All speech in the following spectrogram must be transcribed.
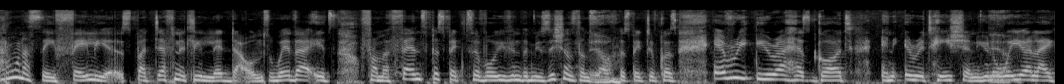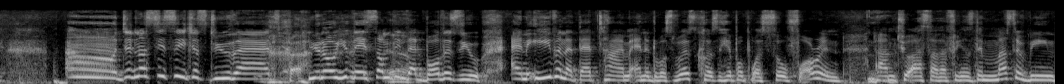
I don't want to say failures, but definitely letdowns, whether it's from a fan's perspective or even the musicians themselves Yeah. perspective, because every era has got an irritation, you know, Yeah. where you're like, oh, did not CC just do that? you know, you, there's something Yeah. that bothers you. And even at that time, and it was worse because hip hop was so foreign um, to us South Africans, there must have been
